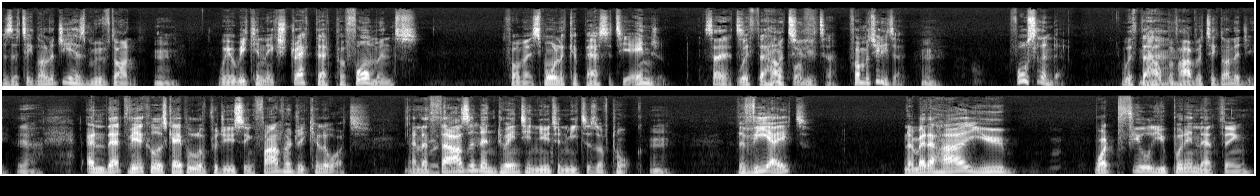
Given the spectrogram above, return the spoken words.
is the technology has moved on, Mm. where we can extract that performance from a smaller capacity engine Say it. with the From help a two of liter. from a two liter, four cylinder, with the help of hybrid technology. Yeah. And that vehicle is capable of producing 500 kilowatts and a 1,020 newton meters of torque. Hmm. The V8, no matter how you, what fuel you put in that thing,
